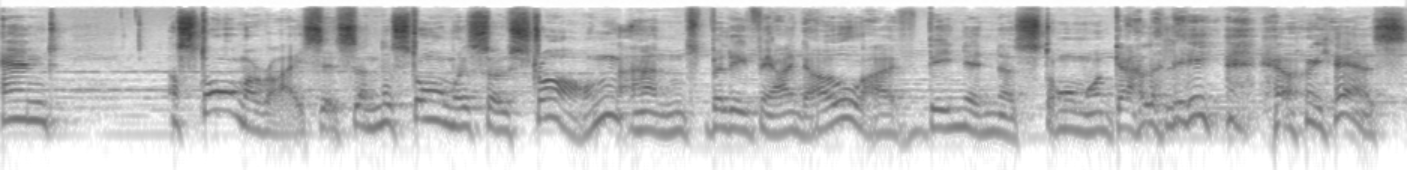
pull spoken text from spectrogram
And a storm arises, and the storm was so strong, and believe me, I know, I've been in a storm on Galilee, oh yes,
